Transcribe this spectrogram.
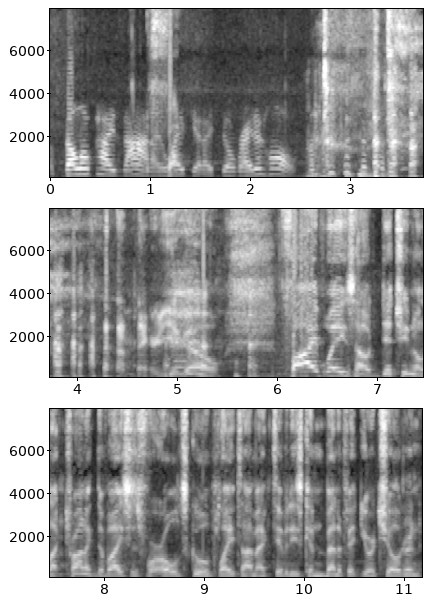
A fellow Paisan. I like it. I feel right at home. There you go. Five ways how ditching electronic devices for old school playtime activities can benefit your children.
